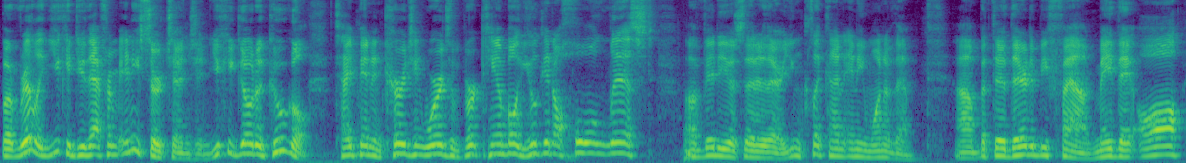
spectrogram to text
But really, you could do that from any search engine. You could go to Google, type in encouraging words with Burt Campbell. You'll get a whole list of videos that are there. You can click on any one of them. Uh, but they're there to be found. May they all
